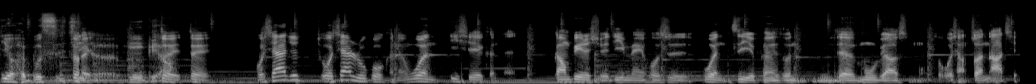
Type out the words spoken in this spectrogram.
又很不实际的目标。对对，我现在就我现在如果可能问一些可能刚毕业的学弟妹，或是问自己的朋友说你的目标是什么，我说我想赚大钱，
